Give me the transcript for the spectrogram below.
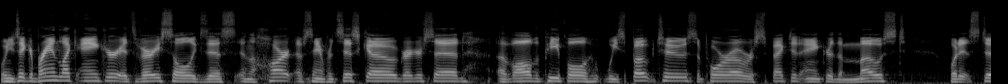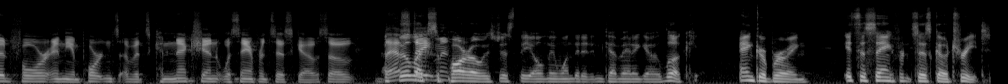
When you take a brand like Anchor, its very soul exists in the heart of San Francisco, Greggor said. Of all the people we spoke to, Sapporo respected Anchor the most, what it stood for, and the importance of its connection with San Francisco. So that I feel like Sapporo is just the only one that didn't come in and go, look, Anchor Brewing, it's a San Francisco treat.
